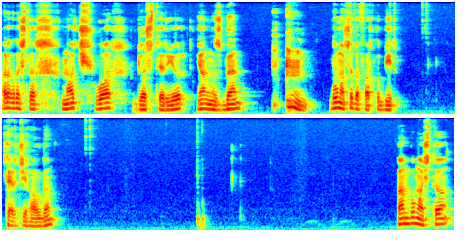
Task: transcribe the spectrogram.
Arkadaşlar maç var gösteriyor. Yalnız ben bu maça da farklı bir tercih aldım. Ben bu maçta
